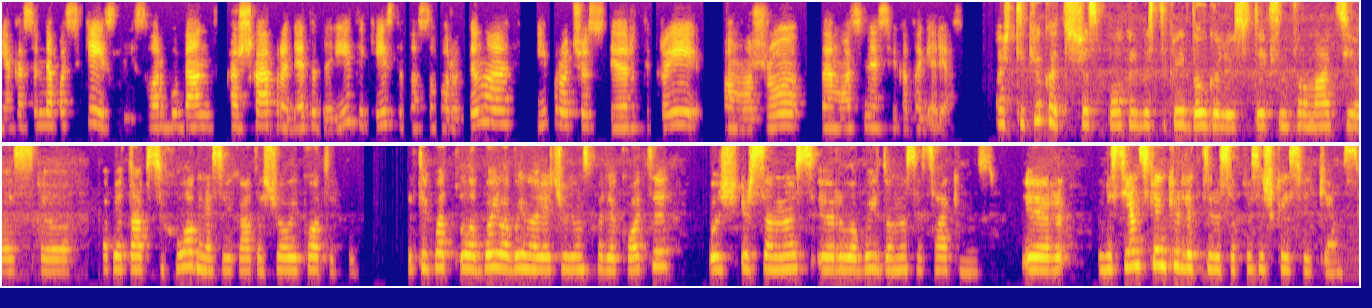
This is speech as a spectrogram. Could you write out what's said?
niekas ir nepasikeis. Tai svarbu bent kažką pradėti daryti, keisti tą savo rutiną, įpročius ir tikrai pamažu ta emocinė sveikata gerės. Aš tikiu, kad šis pokalbis tikrai daugeliu suteiks informacijos uh, apie tą psichologinę sveikatą šiuo laikotarpiu. Ir taip pat labai labai norėčiau Jums padėkoti už išsamius ir labai įdomius atsakymus. Ir visiems linkiu likti visapusiškai sveikiems.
